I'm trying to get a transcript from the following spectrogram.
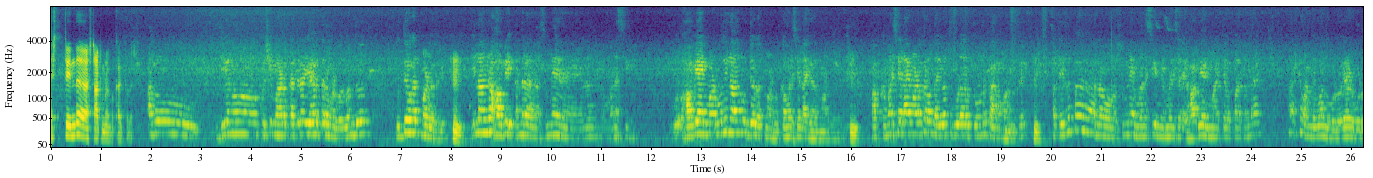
ಎಷ್ಟಿಂದ ಸ್ಟಾರ್ಟ್ ಮಾಡ್ಬೇಕಾಗ್ತದೆ? ರೀ ಅದು ಜೇನು ಕೃಷಿ ಮಾಡಬೇಕಾದ್ರೆ ಎರಡು ತರ ಮಾಡ್ಬೋದು. ಒಂದು ಉದ್ಯೋಗತ್ ಮಾಡ್ಬೇಕ್ರಿ. ಹ್ಞೂ ಇಲ್ಲ ಅಂದ್ರೆ ಹಾಬಿ ಅಂದ್ರೆ ಸುಮ್ಮನೆ ಮನಸ್ಸಿಗೆ ಹಾಬಿ ಆಗಿ ಮಾಡ್ಬೋದು ಇಲ್ಲ ಅಂದ್ರೆ ಉದ್ಯೋಗತ್ ಮಾಡ್ಬೋದು. ಕಮರ್ಷಿಯಲ್ ಆಗಿ ಅದು ಮಾಡ್ಬೋದು. ಹ್ಞೂ ಆ ಕಮರ್ಷಿಯಲ್ ಆಗಿ ಮಾಡ್ಬೇಕಾದ್ರೆ ಒಂದು ಐವತ್ತು ಗೂಡಾರು ತೊಗೊಂಡು ಪ್ರಾರಂಭ ಮಾಡ್ಬೇಕ್ರಿ. ರೀ ಮತ್ತೆ ಇಲ್ಲಪ್ಪ ನಾವು ಸುಮ್ಮನೆ ಮನಸ್ಸಿಗೆ ನೆಮ್ಮದಿ ಸರಿ ಆಗಿ ಮಾಡ್ತೇವಪ್ಪ ಅಂತಂದ್ರೆ ಅಷ್ಟೇ ಒಂದು ಒಂದು ಗೂಡು, ಎರಡು ಗೂಡು,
